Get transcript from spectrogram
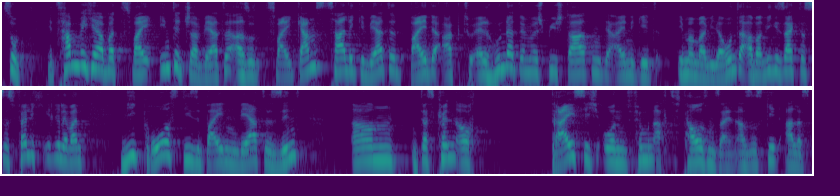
So, jetzt haben wir hier aber zwei Integer-Werte, also zwei ganzzahlige Werte, beide aktuell 100, wenn wir das Spiel starten. Der eine geht immer mal wieder runter, aber wie gesagt, das ist völlig irrelevant, wie groß diese beiden Werte sind. Ähm, das können auch 30 und 85.000 sein. Also es geht alles.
